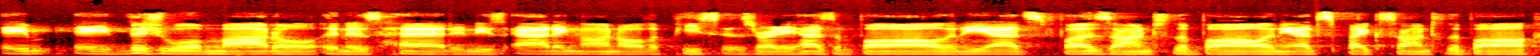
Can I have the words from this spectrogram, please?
a, a visual model in his head and he's adding on all the pieces, right? He has a ball and he adds fuzz onto the ball and he adds spikes onto the ball.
